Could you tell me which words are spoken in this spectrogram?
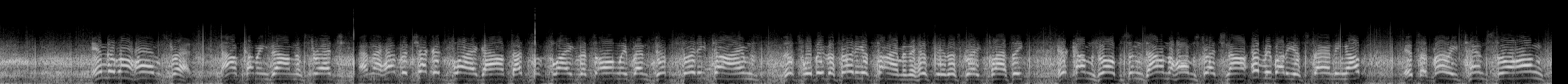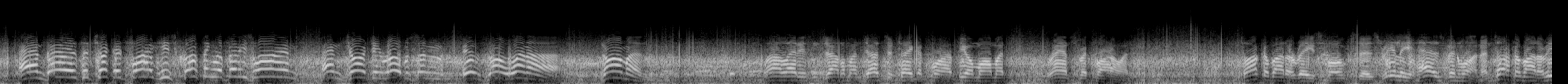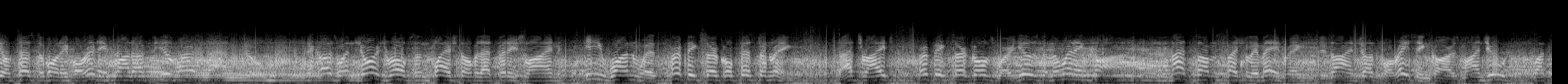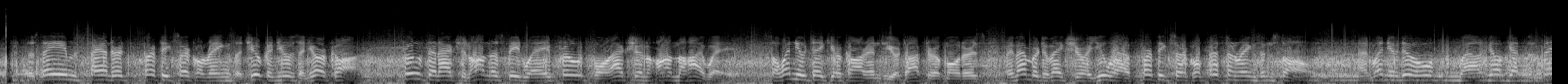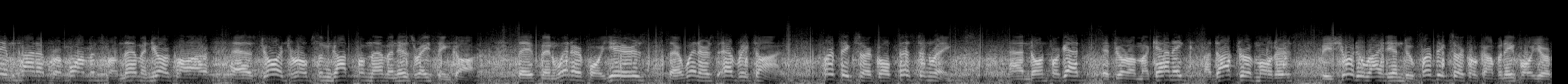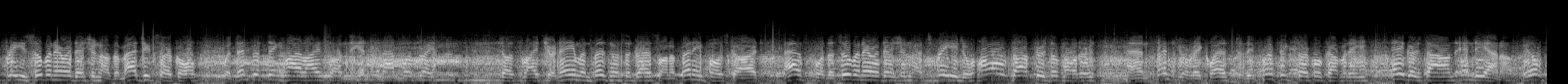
Into the home stretch. Now coming down the stretch. and they have the checkered flag out. That's a flag that's only been dipped 30 times. This will be the 30th time in the history of this great classic. Here comes Robeson down the home stretch now. Everybody is standing up. It's a very tense throng, and there is the checkered flag. He's crossing the finish line, and Georgie Robeson is the winner. Norman. Well, ladies and gentlemen, just to take it for a few moments. Race, folks, as really has been won. And talk about a real testimony for any product. You've heard that, too. Because when George Robeson flashed over that finish line, he won with perfect circle piston rings. That's right, perfect circles were used in the winning car. Not some specially made rings designed just for racing cars, mind you, but same standard perfect circle rings that you can use in your car. Proved in action on the speedway, proved for action on the highway. So when you take your car into your doctor of motors, remember to make sure you have perfect circle piston rings installed. And when you do, well, you'll get the same kind of performance from them in your car as George Robeson got from them in his racing car. They've been winner for years. They're winners every time. Perfect circle piston rings. And don't forget, if you're a mechanic, a doctor of motors, be sure to write into Perfect Circle Company for your free souvenir edition of the Magic Circle with interesting highlights on the Indianapolis races. Just write your name and business address on a penny postcard, ask for the souvenir edition that's free to all doctors of motors, and send your request to the Perfect Circle Company, Hagerstown, Indiana. Bill?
